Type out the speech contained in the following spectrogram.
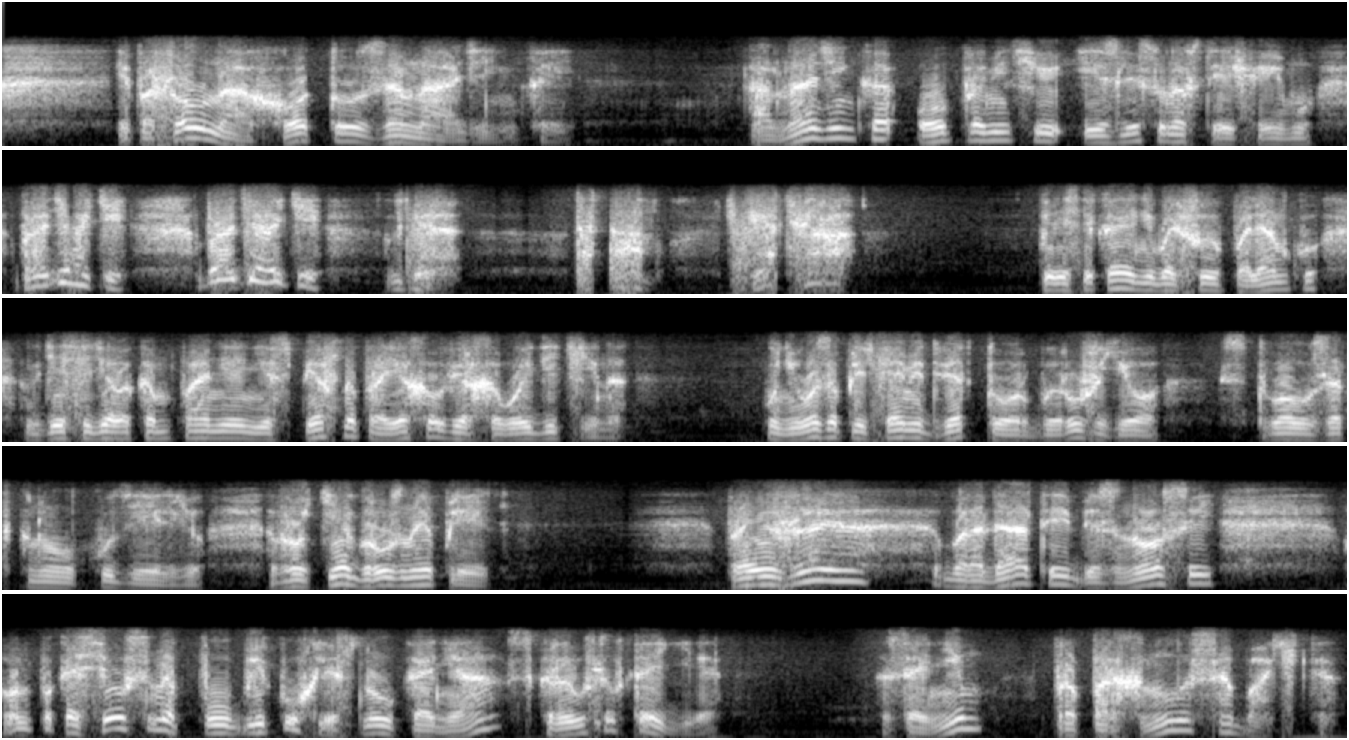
и пошел на охоту за Наденькой. А Наденька опрометью из лесу навстречу ему. «Бродяги! Бродяги! Где?» «Да там! Четверо!» Пересекая небольшую полянку, где сидела компания, неспешно проехал верховой детина. У него за плечами две торбы, ружье — Ствол заткнул куделью. В руке грузная плеть. Проезжая, бородатый, безносый, он покосился на публику, хлестнул коня, скрылся в тайге. За ним пропорхнула собачка.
